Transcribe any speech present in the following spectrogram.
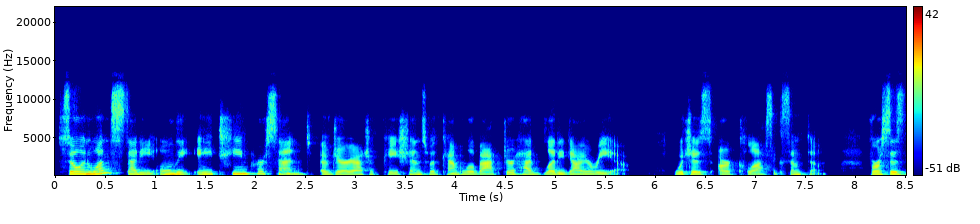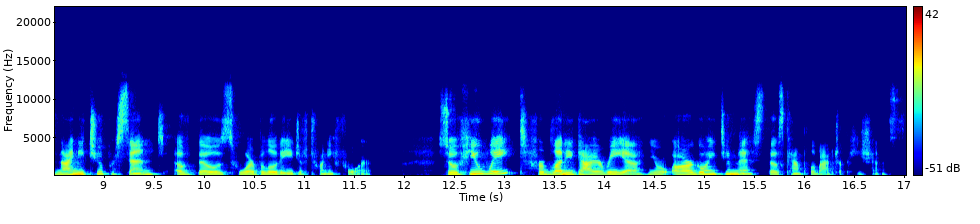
So, in one study, only 18% of geriatric patients with Campylobacter had bloody diarrhea, which is our classic symptom, versus 92% of those who are below the age of 24. So, if you wait for bloody diarrhea, you are going to miss those Campylobacter patients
